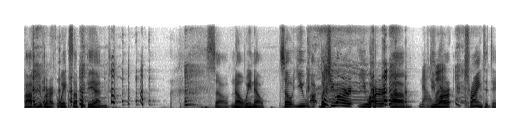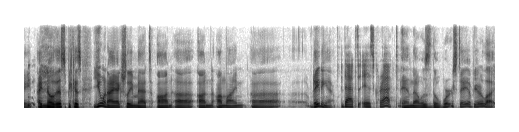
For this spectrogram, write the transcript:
Bob Newhart wakes up at the end. So no, we know. So you are, but you are, you are, um, Now you what? are trying to date. I know this because you and I actually met on uh, on online uh, dating app, that is correct. and that was the worst day of your life.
